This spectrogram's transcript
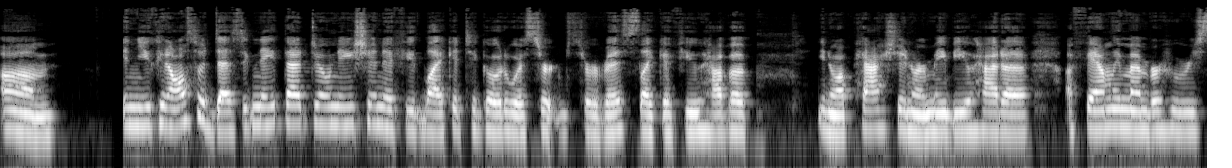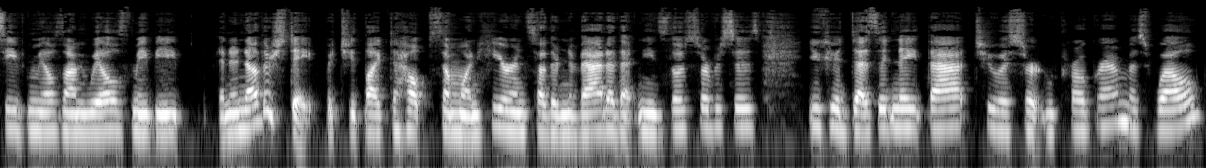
Um, and you can also designate that donation if you'd like it to go to a certain service. Like if you have a you know a passion or maybe you had a, a family member who received meals on wheels maybe in another state, but you'd like to help someone here in Southern Nevada that needs those services, you could designate that to a certain program as well.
